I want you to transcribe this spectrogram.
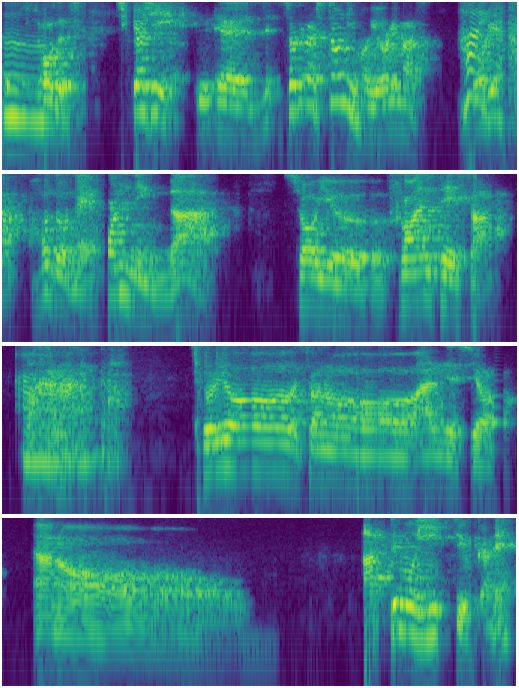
うん、そうです。しかし、えー、それは人にもよります。はい、どれほどね、本人が、そういう不安定さ、わからなかった。それを、その、あれですよ、あのあってもいいっていうかね、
